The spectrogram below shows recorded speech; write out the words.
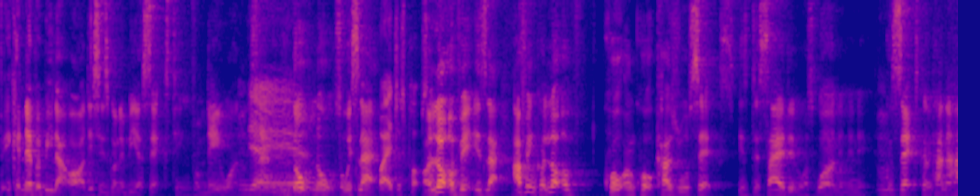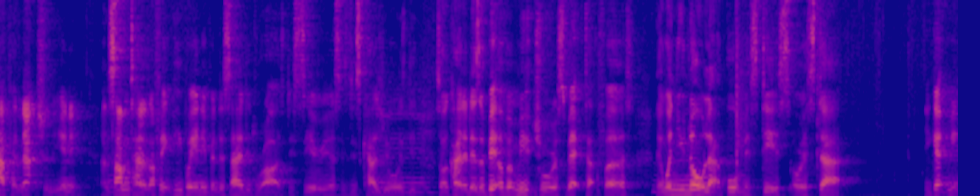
It can never be like, oh, this is gonna be a sex thing from day one. Yeah, like, yeah, you yeah. don't know, so it's like But it just pops a up. lot of it is like I think a lot of quote unquote casual sex is deciding what's going on in it because mm. sex can kind of happen naturally in it and mm. sometimes I think people ain't even decided rah is this serious? Is this casual? Is this mm. so kind of there's a bit of a mutual respect at first. Then when you know like boom it's this or it's that you get me?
